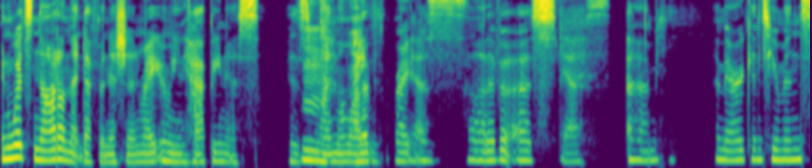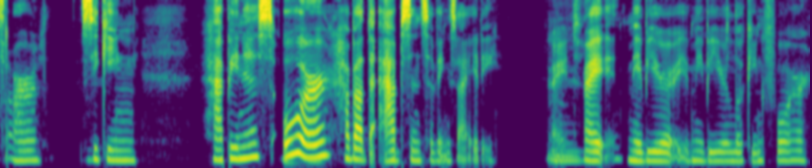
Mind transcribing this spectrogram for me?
And what's not on that definition, right? I mean, happiness is Mm, one a lot of, right? Yes. A lot of us Yes. um, Americans, humans are seeking happiness, or how about the absence of anxiety? Right. Right? Maybe you're maybe you're looking for,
